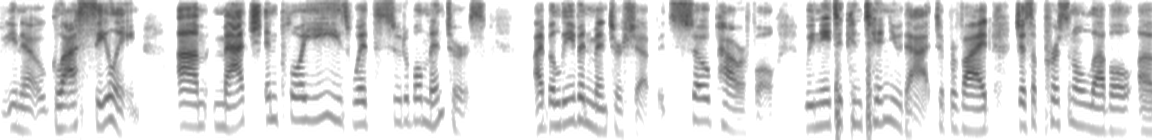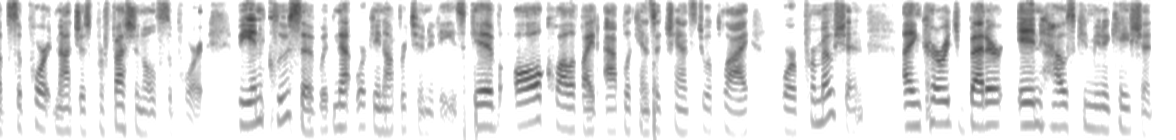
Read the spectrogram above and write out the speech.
you know, glass ceiling. Um, match employees with suitable mentors. I believe in mentorship. It's so powerful. We need to continue that to provide just a personal level of support, not just professional support. Be inclusive with networking opportunities. Give all qualified applicants a chance to apply for promotion. I encourage better in-house communication.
